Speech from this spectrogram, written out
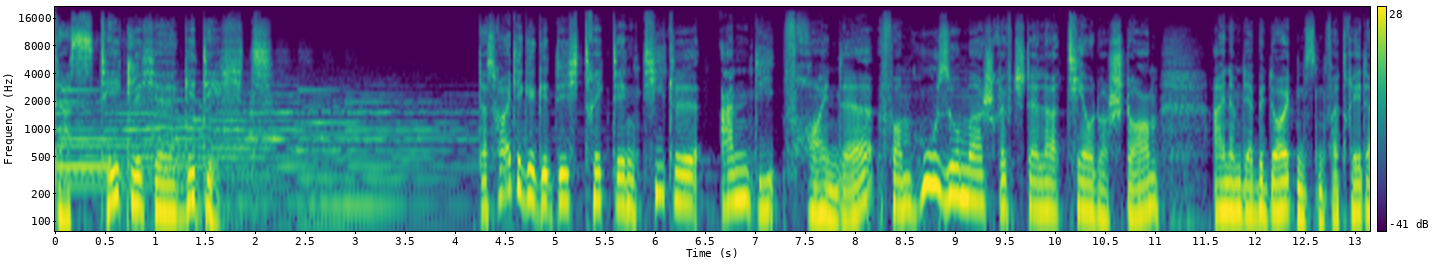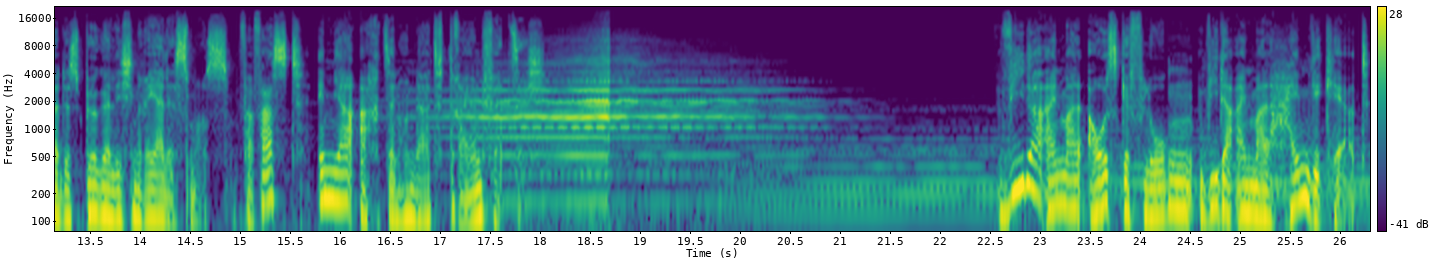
Das tägliche Gedicht. Das heutige Gedicht trägt den Titel An die Freunde vom Husumer Schriftsteller Theodor Storm, einem der bedeutendsten Vertreter des bürgerlichen Realismus, verfasst im Jahr 1843. Wieder einmal ausgeflogen, wieder einmal heimgekehrt,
